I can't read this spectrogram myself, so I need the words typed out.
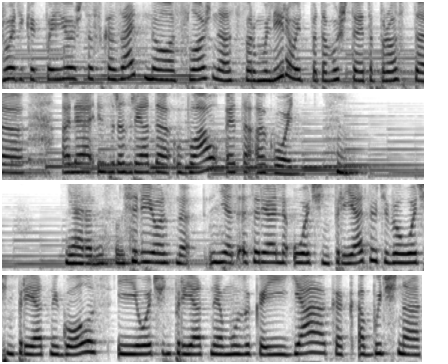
Вроде как появилось что сказать, но сложно сформулировать, потому что это просто а из разряда «Вау, это огонь». Хм. Я рада слышать. Серьезно. Нет, это реально очень приятно. У тебя очень приятный голос и очень приятная музыка. И я, как обычно,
